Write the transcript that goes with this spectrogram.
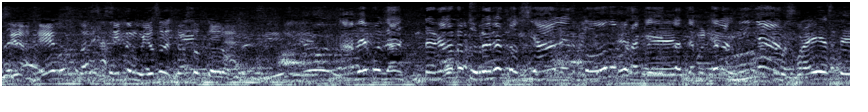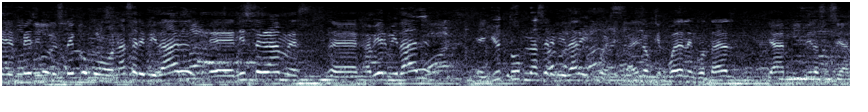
Mira, él se siente orgulloso de estar soltero. A ver, pues da- regálanos tus redes sociales, todo, para que te busquen las niñas. Pues por ahí este, en Facebook estoy como Nasser Vidal, en Instagram es eh, Javier Vidal, en YouTube Nasser Vidal y pues ahí lo que pueden encontrar ya en mi vida social.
